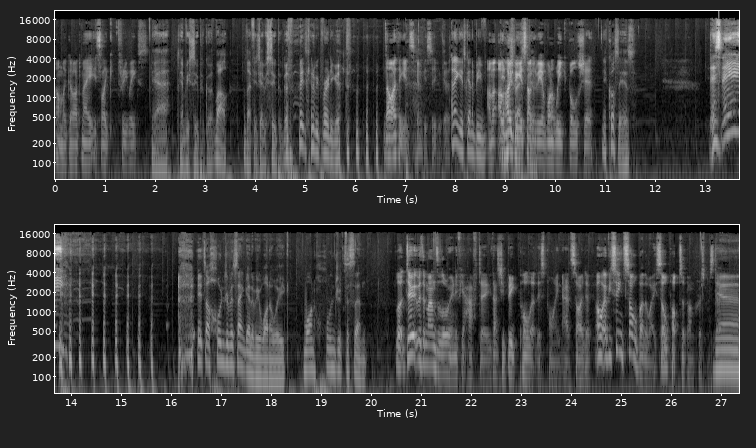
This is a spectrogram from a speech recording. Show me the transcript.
oh my god, mate! It's like three weeks. Yeah, it's going to be super good. Well, I don't know if it's going to be super good, but it's going to be pretty good. No, I think it's going to be super good. I think it's going to be. I'm, I'm hoping it's not going to be a one a week bullshit. Yeah, of course it is. Disney. It's hundred percent going to be one a week. One hundred percent. Look, do it with the Mandalorian if you have to. That's your big pull at this point. Outside of oh, have you seen Soul by the way? Soul pops up on Christmas Day. Yeah,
